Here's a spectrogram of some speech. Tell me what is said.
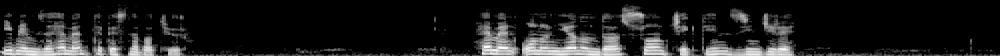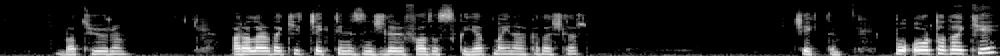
ilmeğimizin hemen tepesine batıyorum. Hemen onun yanında son çektiğim zincire batıyorum. Aralardaki çektiğiniz zincirleri fazla sıkı yapmayın arkadaşlar. Çektim. Bu ortadaki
